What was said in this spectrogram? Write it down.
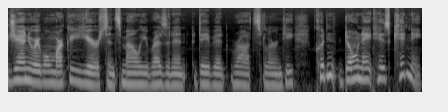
January will mark a year since Maui resident David Raatz learned he couldn't donate his kidney.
